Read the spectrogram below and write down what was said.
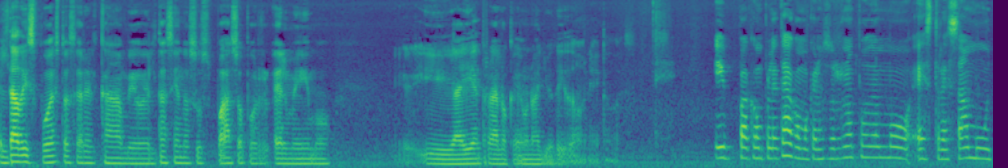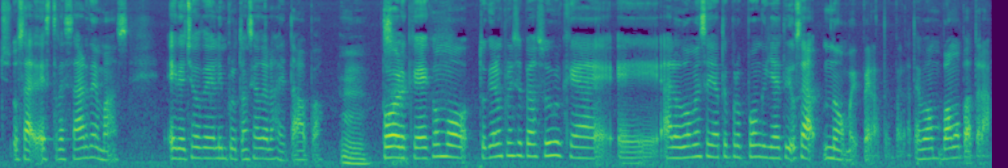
él está dispuesto a hacer el cambio, él está haciendo sus pasos por él mismo, y, y ahí entra lo que es una ayuda idónea y todo eso. Y para completar, como que nosotros no podemos estresar mucho, o sea, estresar de más el hecho de la importancia de las etapas. Mm, Porque es como, tú quieres un príncipe azul que eh, a los dos meses ya te propongo y ya te... O sea, no, espérate, espérate, vamos, vamos para atrás.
